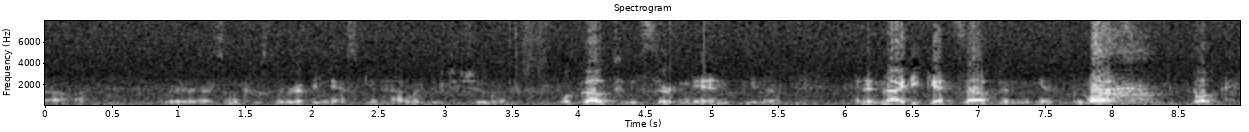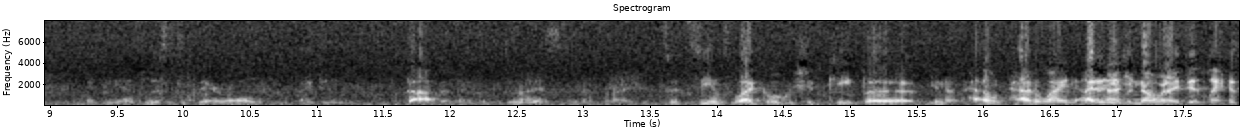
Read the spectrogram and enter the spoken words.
uh, where someone comes to the Rebbe and asks him, "How do I do teshuva?" We'll go to a certain inn, you know, and at night he gets up and he has he has his book and he has listed there all I do daven, I don't do Right, this, you know. right. So it seems like well, we should keep a, you know, how how do I? Know I didn't even know what I did last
